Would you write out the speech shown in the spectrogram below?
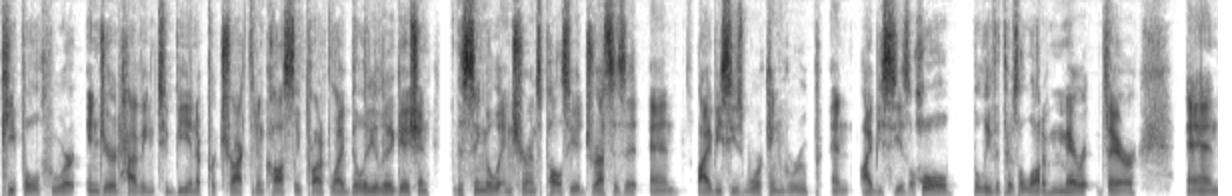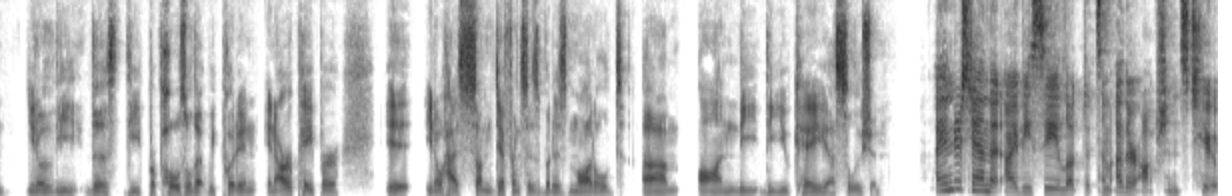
people who are injured having to be in a protracted and costly product liability litigation. The single insurance policy addresses it, and IBC's working group and IBC as a whole believe that there's a lot of merit there. And you know the the the proposal that we put in in our paper, it you know has some differences, but is modeled um, on the the UK uh, solution. I understand that IBC looked at some other options too.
